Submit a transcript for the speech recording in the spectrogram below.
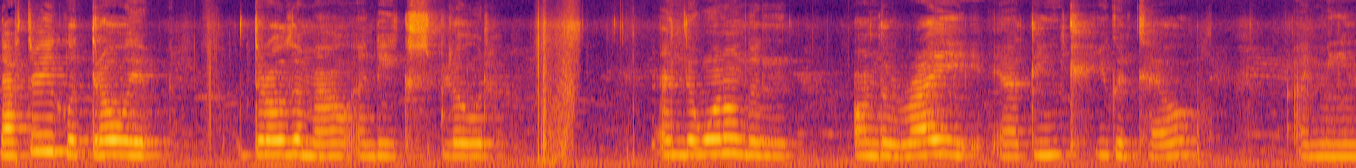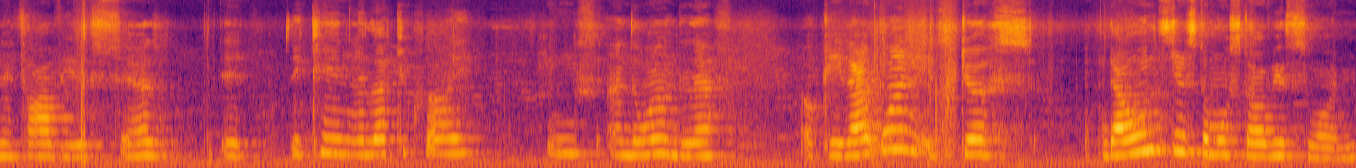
after you could throw it, throw them out and they explode. And the one on the on the right, I think you could tell. I mean, it's obvious. It has it. It can electrify things. And the one on the left, okay, that one is just that one's just the most obvious one.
